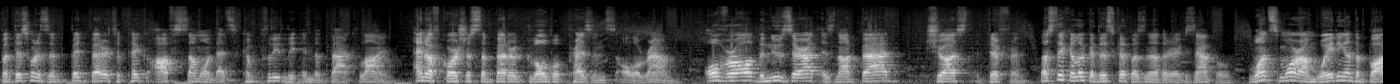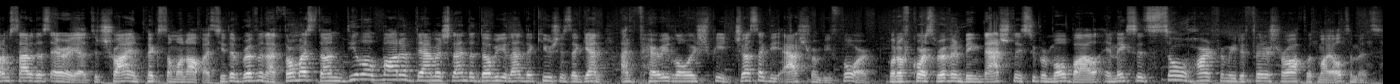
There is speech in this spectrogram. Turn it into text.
but this one is a bit better to pick off someone that's completely in the back line. And of course, just a better global presence all around. Overall, the new Xerath is not bad, just different. Let's take a look at this clip as another example. Once more, I'm waiting on the bottom side of this area to try and pick someone off. I see the Riven, I throw my stun, deal a lot of damage, land the W, land the Q, she's again at very low HP, just like the Ashe from before. But of course, Riven being naturally super mobile, it makes it so hard for me to finish her off with my ultimates.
